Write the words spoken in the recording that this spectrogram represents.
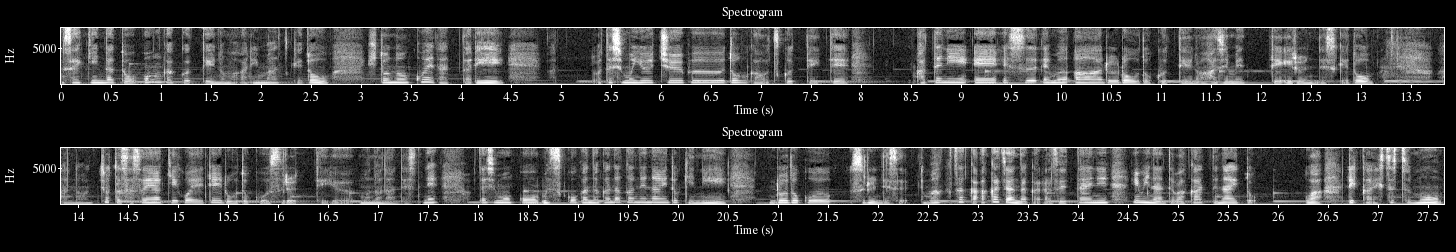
最近だと音楽っていうのもありますけど人の声だったり私も YouTube 動画を作っていて勝手に ASMR 朗読っていうのを始めているんですけどあのちょっとささやき声で朗読をするっていうものなんですね。私もこう息子がなかなか寝ない時に朗読をするんです。まさか赤ちゃんだから絶対に意味なんて分かってないとは理解しつつも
